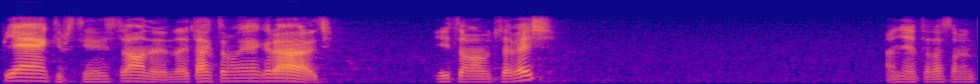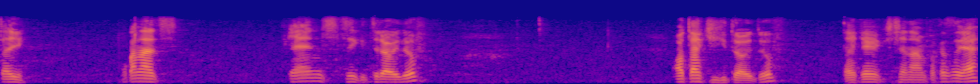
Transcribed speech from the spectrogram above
Pięknie, wszystkie strony. No i tak to mogę grać. I co, tutaj wejść? A nie, teraz mamy tutaj pokonać pięć tych droidów. O takich droidów. Tak jak się nam pokazuje.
